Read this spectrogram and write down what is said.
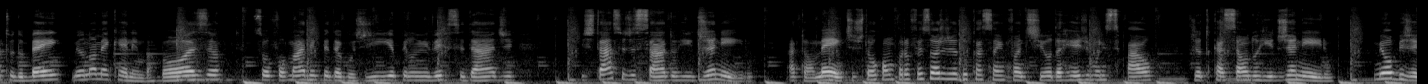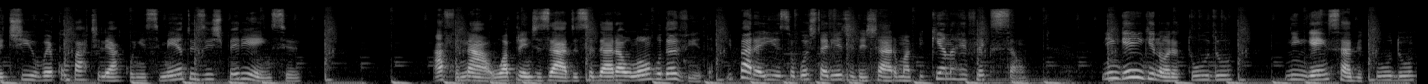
tudo bem? Meu nome é Kellen Barbosa, sou formada em Pedagogia pela Universidade Estácio de Sá do Rio de Janeiro. Atualmente estou como professora de Educação Infantil da Rede Municipal de Educação do Rio de Janeiro. Meu objetivo é compartilhar conhecimentos e experiência. Afinal, o aprendizado se dará ao longo da vida. E para isso, eu gostaria de deixar uma pequena reflexão. Ninguém ignora tudo, ninguém sabe tudo,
